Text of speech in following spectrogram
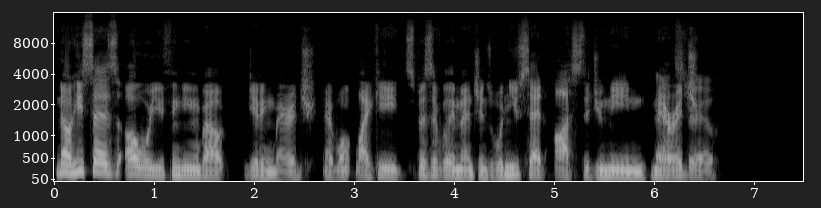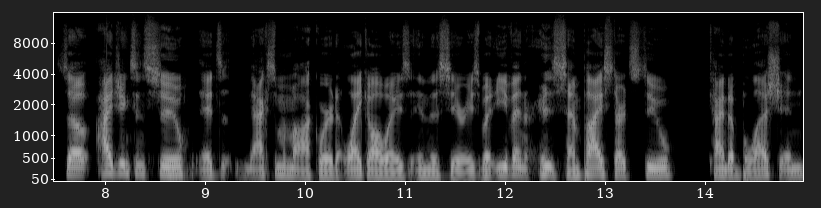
No, he says, "Oh, were you thinking about getting marriage?" It won't like he specifically mentions when you said us, did you mean marriage? That's true. So hijinks ensue. It's maximum awkward, like always in this series. But even his senpai starts to kind of blush and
